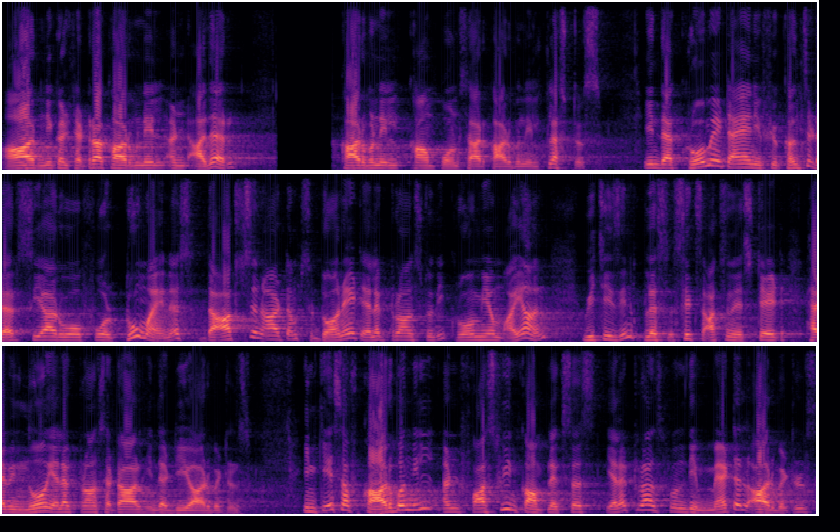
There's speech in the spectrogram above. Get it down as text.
or nickel tetracarbonyl and other carbonyl compounds or carbonyl clusters. In the chromate ion if you consider CrO4 2 minus the oxidation atoms donate electrons to the chromium ion which is in plus 6 oxygen state having no electrons at all in the d orbitals. In case of carbonyl and phosphine complexes electrons from the metal orbitals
